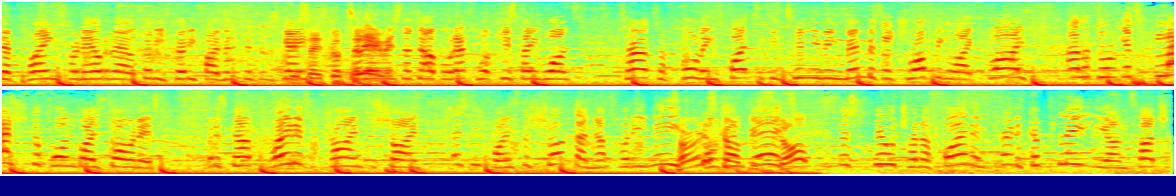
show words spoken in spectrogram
They're playing for an Elder now. It's only 35 minutes into this game. But there is the double. That's what Kisei wants. Turrets are falling, fights are continuing, members are dropping like flies. Alador gets flashed upon by Zonis, but it's now Plaintiff's trying to shine as he finds the shotgun. That's what he needs. Turrets can't be stopped. They're still trying to find him. Plaintiff completely untouched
